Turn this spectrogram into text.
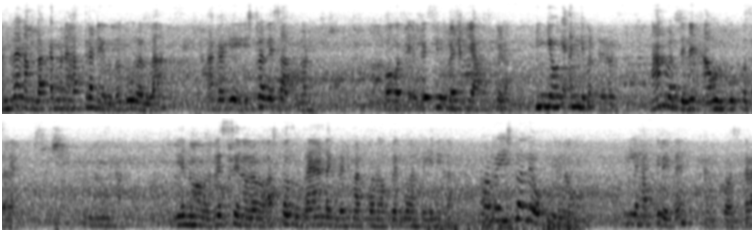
ಅಂದರೆ ನಮ್ದು ಅಕ್ಕನ ಮನೆ ಹತ್ತಿರನೇ ಇರೋದು ದೂರಲ್ಲ ಹಾಗಾಗಿ ಇಷ್ಟರಲ್ಲೇ ಸಾಕು ನೋಡಿ. ಹೋಗೋಕ್ಕೆ ಡ್ರೆಸ್ಸಿಂಗ್ ಬೇಡ ಯಾವ ಬೇಡ. ಹಿಂಗೆ ಹೋಗಿ ಹಂಗೆ ಬರ್ತೇವೆ ನೋಡಿ. ನಾನು ಬರ್ತೇನೆ, ಅವರು ಕೂತ್ಕೋತಾರೆ. ಏನು ಡ್ರೆಸ್ ಏನೋ ಅಷ್ಟೊಂದು ಬ್ರ್ಯಾಂಡಾಗಿ ರೆಡಿ ಮಾಡ್ಕೊಂಡು ಹೋಗಬೇಕು ಅಂತ ಏನಿಲ್ಲ. ನೋಡ್ರಿ, ಇಷ್ಟರಲ್ಲೇ ಹೋಗ್ತೀವಿ ನಾವು. ಇಲ್ಲೇ ಹತ್ತಿರ ಇದೆ. ಅದಕ್ಕೋಸ್ಕರ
